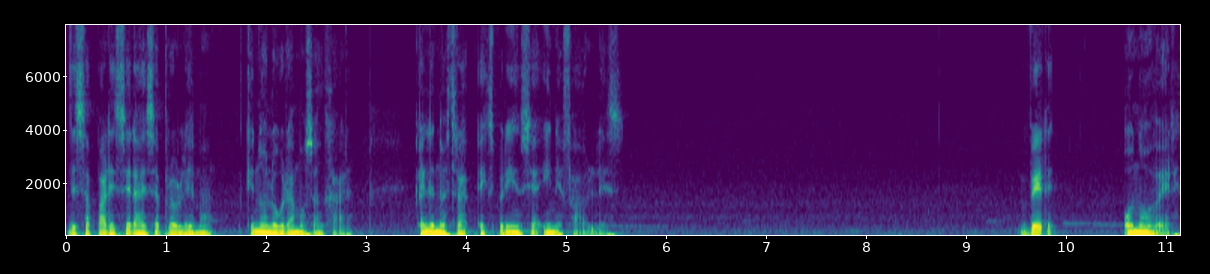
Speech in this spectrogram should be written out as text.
desaparecerá ese problema que no logramos zanjar, el de nuestra experiencia inefables. Ver o no ver.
